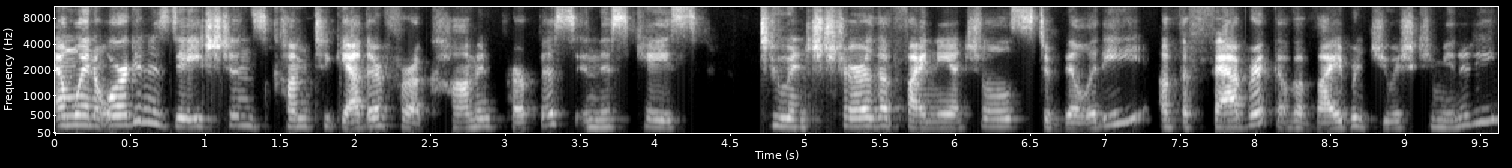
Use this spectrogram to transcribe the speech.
And when organizations come together for a common purpose, in this case, to ensure the financial stability of the fabric of a vibrant Jewish community,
